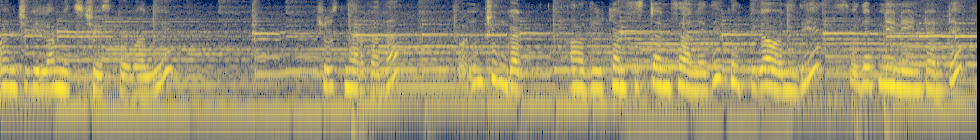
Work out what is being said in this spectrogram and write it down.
మంచిగా ఇలా మిక్స్ చేసుకోవాలి. చూస్తున్నారు కదా? కొంచెం గట్ అది కన్సిస్టెన్సీ అనేది గట్టిగా ఉంది. సో దట్ నేను ఏంటంటే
